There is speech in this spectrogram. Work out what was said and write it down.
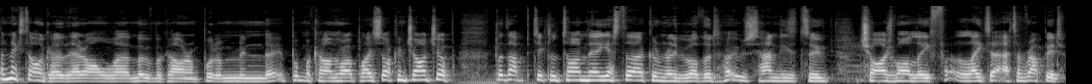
and next time I go there, I'll uh, move my car and put them in, the, put my car in the right place so I can charge up. But that particular time there yesterday, I couldn't really be bothered. It was handy to charge my Leaf later at a rapid.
